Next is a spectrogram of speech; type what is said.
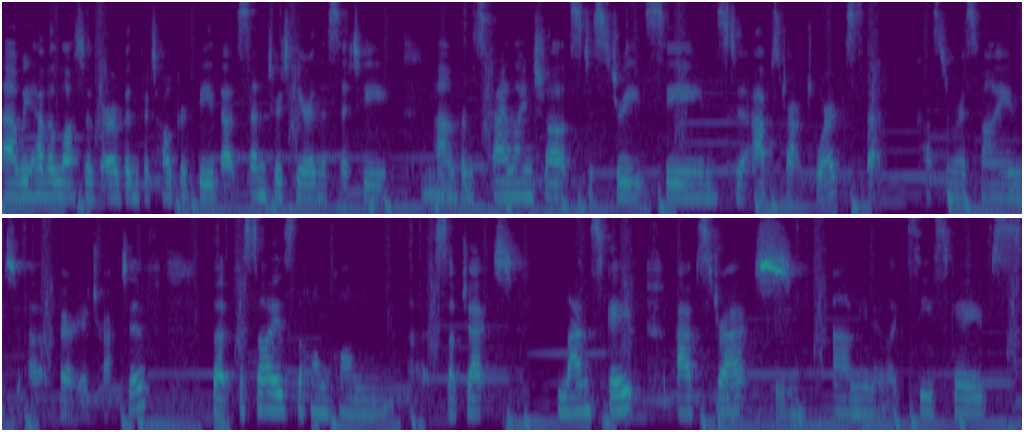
uh, we have a lot of urban photography that's centered here in the city, mm. um, from skyline shots to street scenes to abstract works that customers find uh, very attractive. But besides the Hong Kong uh, subject, landscape, abstract, um, you know, like seascapes,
